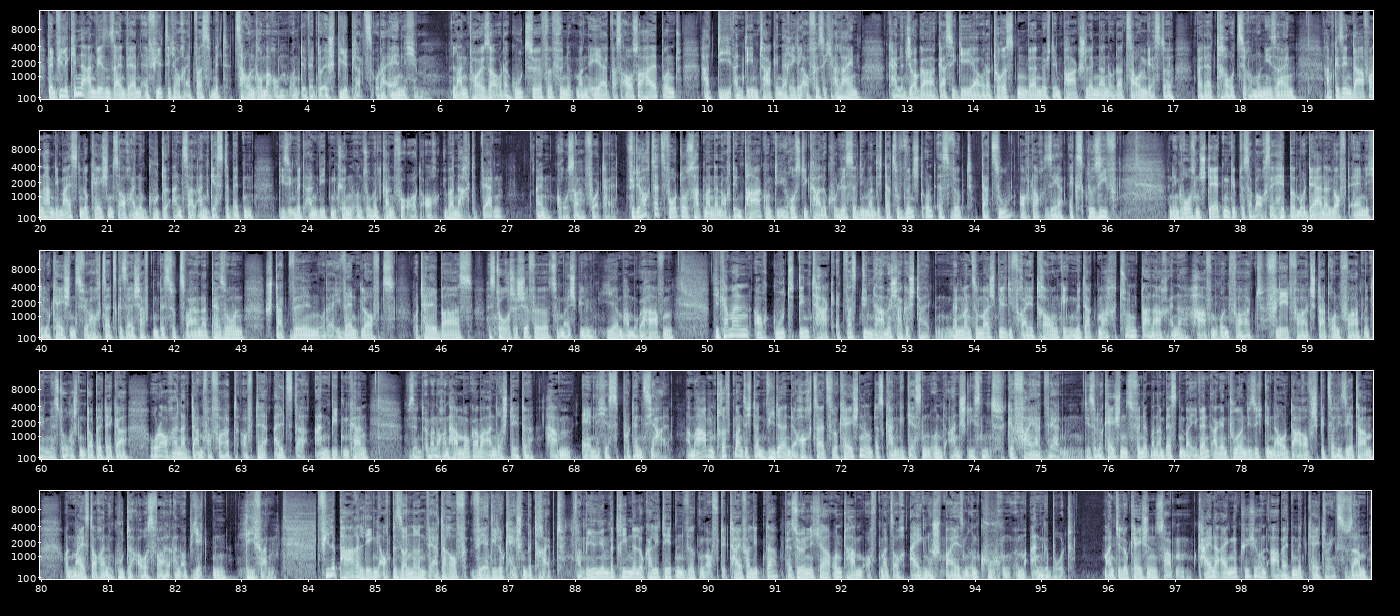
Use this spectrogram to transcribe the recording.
Wenn viele Kinder anwesend sein werden, empfiehlt sich auch etwas mit Zaun drumherum und eventuell Spielplatz oder ähnlichem. Landhäuser oder Gutshöfe findet man eher etwas außerhalb und hat die an dem Tag in der Regel auch für sich allein. Keine Jogger, Gassigeher oder Touristen werden durch den Park schlendern oder Zaungäste bei der Trauzeremonie sein. Abgesehen davon haben die meisten Locations auch eine gute Anzahl an Gästebetten, die sie mit anbieten können und somit kann vor Ort auch übernachtet werden ein großer Vorteil. Für die Hochzeitsfotos hat man dann auch den Park und die rustikale Kulisse, die man sich dazu wünscht und es wirkt dazu auch noch sehr exklusiv. In den großen Städten gibt es aber auch sehr hippe, moderne, loftähnliche Locations für Hochzeitsgesellschaften bis zu 200 Personen, Stadtvillen oder Eventlofts, Hotelbars, historische Schiffe, zum Beispiel hier im Hamburger Hafen. Hier kann man auch gut den Tag etwas dynamischer gestalten, wenn man zum Beispiel die freie Trauung gegen Mittag macht und danach eine Hafenrundfahrt, Fleetfahrt, Stadtrundfahrt mit dem historischen Doppeldecker oder auch einer Dampferfahrt auf der Alster anbieten kann. Wir sind immer noch in Hamburg, aber andere Städte haben ähnliches Potenzial. Am Abend trifft man sich dann wieder in der Hochzeitslocation und es kann gegessen und anschließend gefeiert werden. Diese Locations findet man am besten bei Eventagenturen, die sich genau darauf spezialisiert haben und meist auch eine gute Auswahl an Objekten liefern. Viele Paare legen auch besonderen Wert darauf, wer die Location betreibt. Familienbetriebene Lokalitäten wirken oft detailverliebter, persönlicher und haben oftmals auch eigene Speisen und Kuchen im Angebot. Manche Locations haben keine eigene Küche und arbeiten mit Caterings zusammen.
